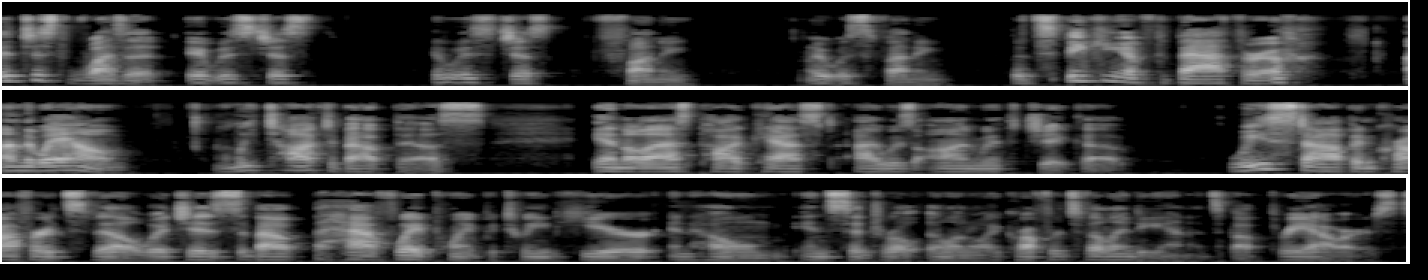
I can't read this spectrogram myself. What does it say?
it just wasn't. It was just, it was just funny. It was funny. But speaking of the bathroom, on the way home, we talked about this in the last podcast I was on with Jacob. We stop in Crawfordsville, which is about the halfway point between here and home in central Illinois, Crawfordsville, Indiana. It's about three hours.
